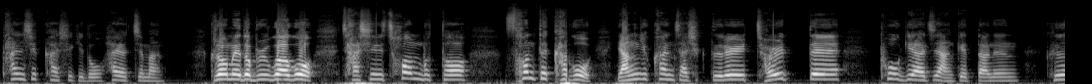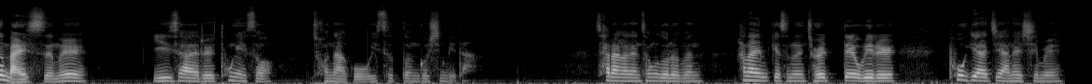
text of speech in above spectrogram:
탄식하시기도 하였지만 그럼에도 불구하고 자신이 처음부터 선택하고 양육한 자식들을 절대 포기하지 않겠다는 그 말씀을 이사를 통해서 전하고 있었던 것입니다. 사랑하는 성도 여러분, 하나님께서는 절대 우리를 포기하지 않으심을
